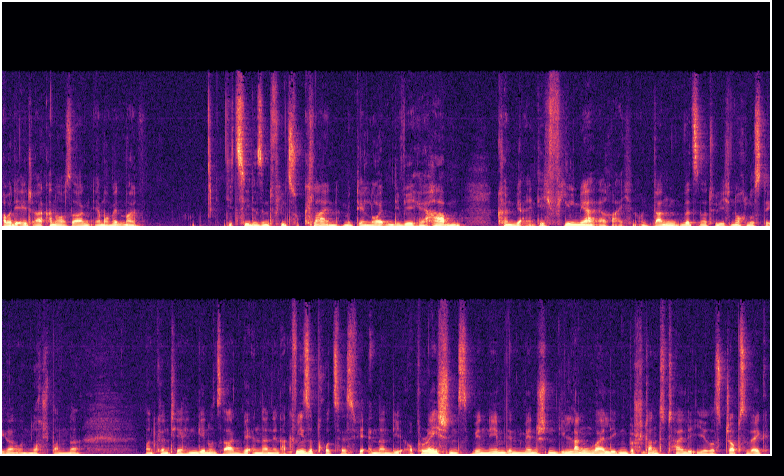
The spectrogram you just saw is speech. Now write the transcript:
Aber die HR kann auch sagen, ja, Moment mal, die Ziele sind viel zu klein. Mit den Leuten, die wir hier haben, können wir eigentlich viel mehr erreichen. Und dann wird es natürlich noch lustiger und noch spannender, man könnte ja hingehen und sagen, wir ändern den Akquiseprozess, wir ändern die Operations, wir nehmen den Menschen die langweiligen Bestandteile ihres Jobs weg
